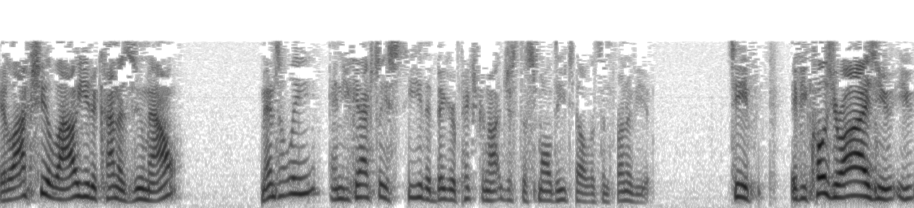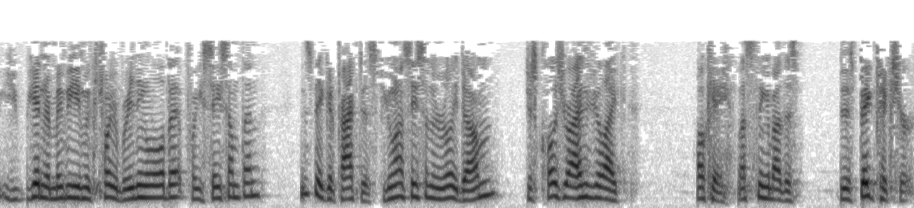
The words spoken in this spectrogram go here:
it'll actually allow you to kind of zoom out mentally, and you can actually see the bigger picture, not just the small detail that's in front of you. See, if, if you close your eyes, you, you, you begin to maybe even control your breathing a little bit before you say something. This would be a good practice. If you want to say something really dumb, just close your eyes and you're like, okay, let's think about this this big picture.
